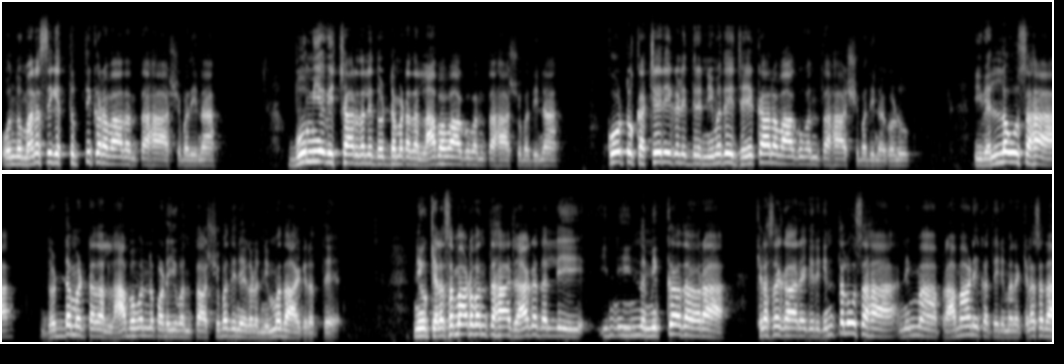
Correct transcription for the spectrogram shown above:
ಒಂದು ಮನಸ್ಸಿಗೆ ತೃಪ್ತಿಕರವಾದಂತಹ ಶುಭ ದಿನ ಭೂಮಿಯ ವಿಚಾರದಲ್ಲಿ ದೊಡ್ಡ ಮಟ್ಟದ ಲಾಭವಾಗುವಂತಹ ಶುಭ ದಿನ. ಕೋರ್ಟು ಕಚೇರಿಗಳಿದ್ದರೆ ನಿಮ್ಮದೇ ಜಯಕಾಲವಾಗುವಂತಹ ಶುಭ ದಿನಗಳು. ಇವೆಲ್ಲವೂ ಸಹ ದೊಡ್ಡ ಮಟ್ಟದ ಲಾಭವನ್ನು ಪಡೆಯುವಂತಹ ಶುಭ ದಿನಗಳು ನಿಮ್ಮದಾಗಿರುತ್ತೆ. ನೀವು ಕೆಲಸ ಮಾಡುವಂತಹ ಜಾಗದಲ್ಲಿ ಇನ್ನು ಇನ್ನು ಮಿಕ್ಕದವರ ಕೆಲಸಗಾರರಿಗಿಂತಲೂ ಸಹ ನಿಮ್ಮ ಪ್ರಾಮಾಣಿಕತೆ, ನಿಮ್ಮ ಕೆಲಸದ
